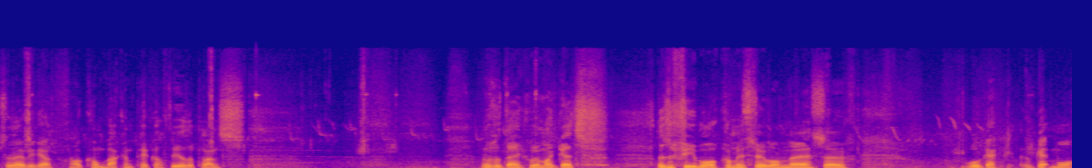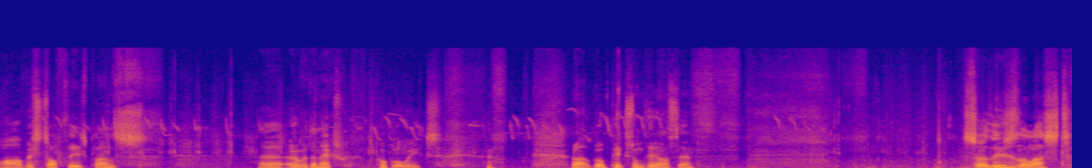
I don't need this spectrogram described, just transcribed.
So there we go, I'll come back and pick off the other plants another day. We might get, there's a few more coming through on there, so we'll get, get more harvest off these plants uh, over the next couple of weeks. right, I'll go pick something else then. So these are the last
